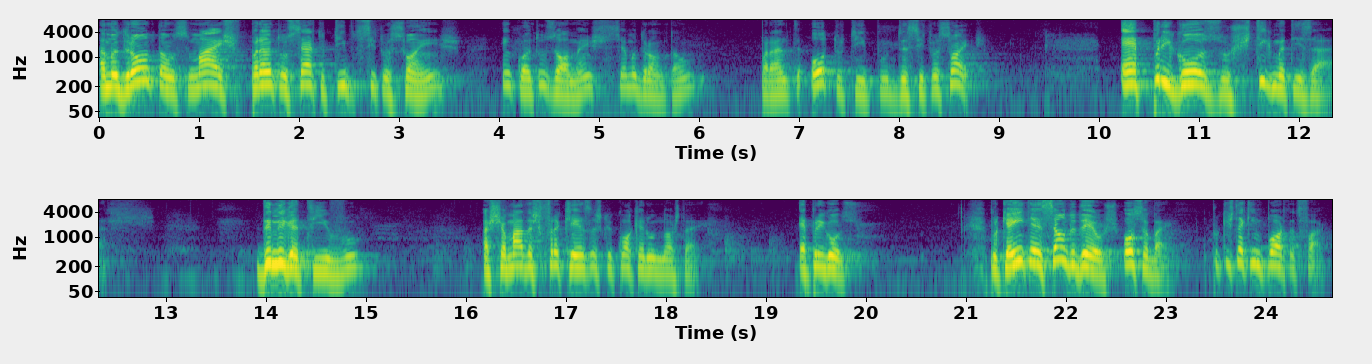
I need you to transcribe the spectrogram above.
amedrontam-se mais perante um certo tipo de situações, enquanto os homens se amedrontam perante outro tipo de situações. É perigoso estigmatizar de negativo as chamadas fraquezas que qualquer um de nós tem. É perigoso. Porque a intenção de Deus, ouça bem, porque isto é que importa de facto.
